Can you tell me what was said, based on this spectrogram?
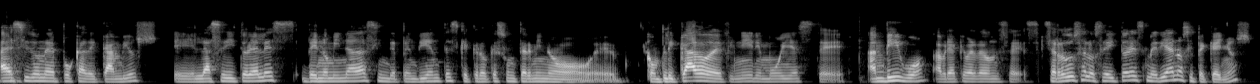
ha sido una época de cambios. Eh, las editoriales denominadas independientes, que creo que es un término eh, complicado de definir y muy este, ambiguo, habría que ver de dónde se, se reduce a los editores medianos y pequeños.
